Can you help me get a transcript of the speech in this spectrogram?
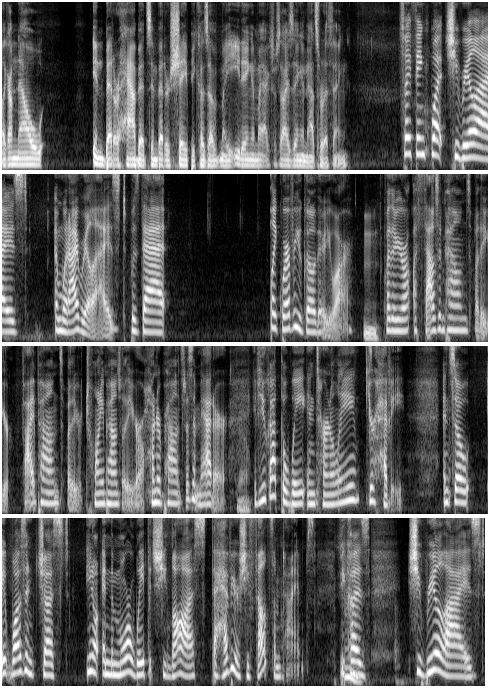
Like I'm now in better habits, in better shape because of my eating and my exercising and that sort of thing. So I think what she realized and what I realized was that like wherever you go, there you are. Hmm. Whether you're a thousand pounds, whether you're five pounds, whether you're 20 pounds, whether you're a hundred pounds, it doesn't matter. If you got the weight internally, you're heavy. And so it wasn't just, you know, and the more weight that she lost, the heavier she felt sometimes because she realized,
